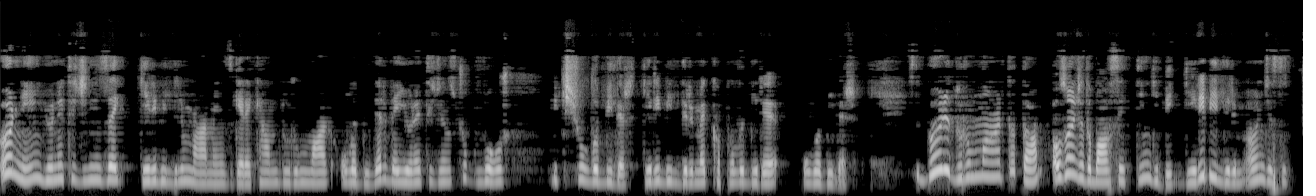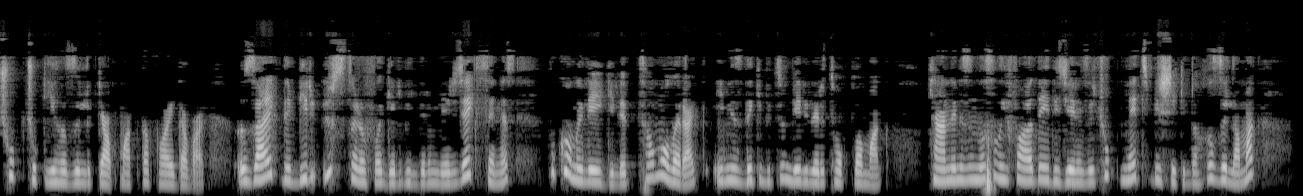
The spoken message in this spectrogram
Örneğin yöneticinize geri bildirim vermeniz gereken durumlar olabilir ve yöneticiniz çok zor bir kişi olabilir. Geri bildirime kapalı biri olabilir. İşte böyle durumlarda da az önce de bahsettiğim gibi geri bildirim öncesi çok çok iyi hazırlık yapmakta fayda var. Özellikle bir üst tarafa geri bildirim verecekseniz bu konuyla ilgili tam olarak elinizdeki bütün verileri toplamak, kendinizi nasıl ifade edeceğinizi çok net bir şekilde hazırlamak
